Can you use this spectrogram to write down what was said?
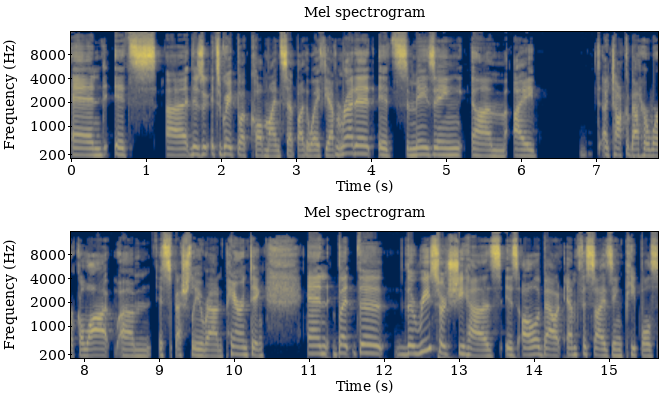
and it's uh, there's a, it's a great book called Mindset. By the way, if you haven't read it, it's amazing. Um, I I talk about her work a lot, um, especially around parenting. And but the the research she has is all about emphasizing people's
